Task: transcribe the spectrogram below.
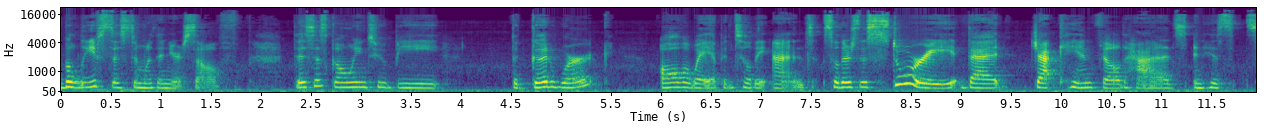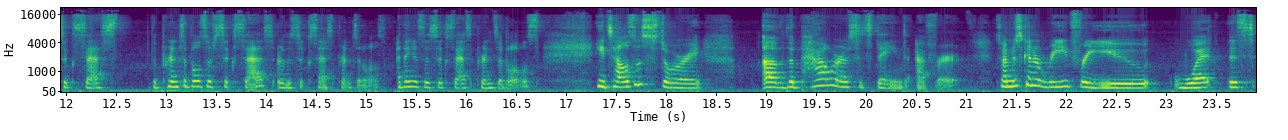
belief system within yourself, this is going to be the good work all the way up until the end. So there's this story that Jack Canfield has in his success the principles of success or the success principles. I think it's the success principles. He tells a story of the power of sustained effort. So I'm just going to read for you what this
